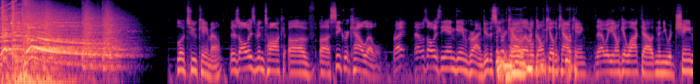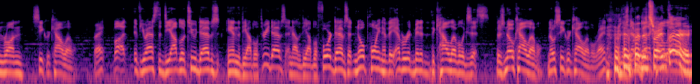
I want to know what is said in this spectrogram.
Let's go! Diablo 2 came out. There's always been talk of uh, secret cow level right? That was always the end game grind. Do the secret cow mm-hmm. level, don't kill the cow king. That way you don't get locked out, and then you would chain run secret cow level, right? But if you ask the Diablo 2 devs and the Diablo 3 devs and now the Diablo 4 devs, at no point have they ever admitted that the cow level exists. There's no cow level, no secret cow level, right? There's never been a cow right level. there.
